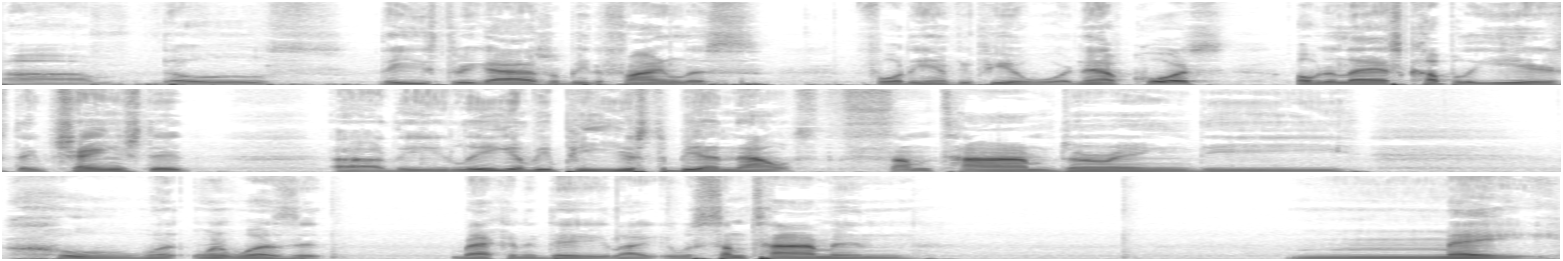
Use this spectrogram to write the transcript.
Um, those these three guys will be the finalists for the MVP award. Now, of course, over the last couple of years, they've changed it. Uh, the league MVP used to be announced sometime during the who when, when was it back in the day? Like it was sometime in May,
